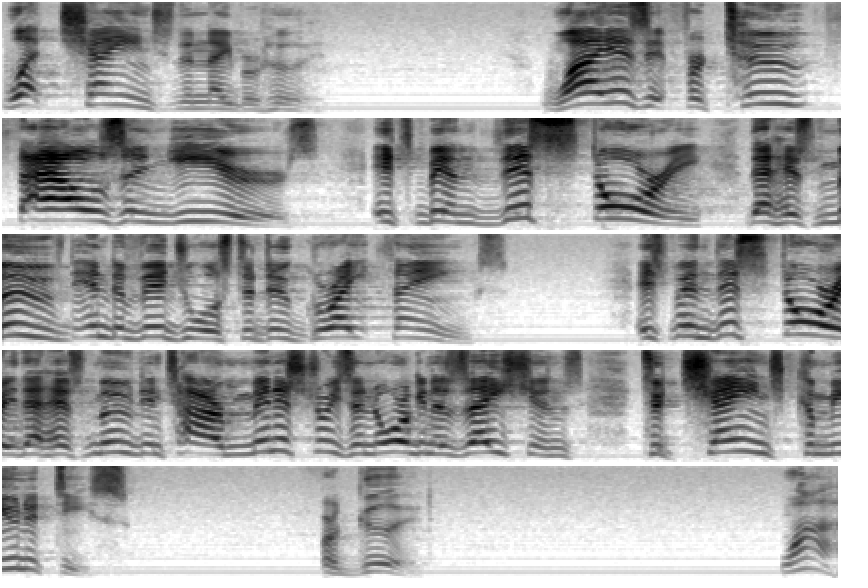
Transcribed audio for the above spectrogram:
What changed the neighborhood? Why is it for 2,000 years it's been this story that has moved individuals to do great things? It's been this story that has moved entire ministries and organizations to change communities for good. Why?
